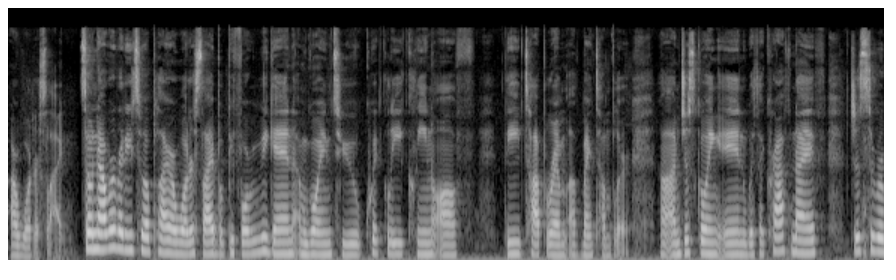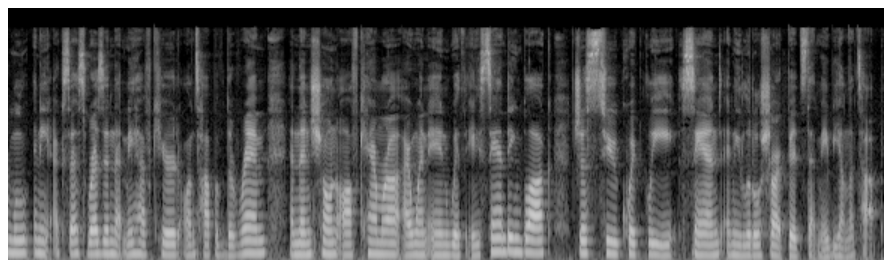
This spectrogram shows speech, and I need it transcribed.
our water slide. So now we're ready to apply our water slide, but before we begin, I'm going to quickly clean off the top rim of my tumbler. Uh, I'm just going in with a craft knife just to remove any excess resin that may have cured on top of the rim. And then shown off camera, I went in with a sanding block just to quickly sand any little sharp bits that may be on the top.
